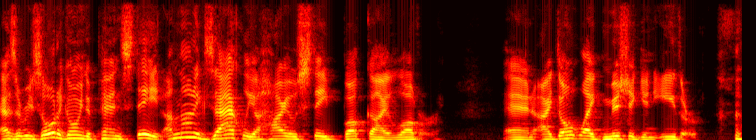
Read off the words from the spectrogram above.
as a result of going to Penn State, I'm not exactly Ohio State Buckeye lover. And I don't like Michigan either.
